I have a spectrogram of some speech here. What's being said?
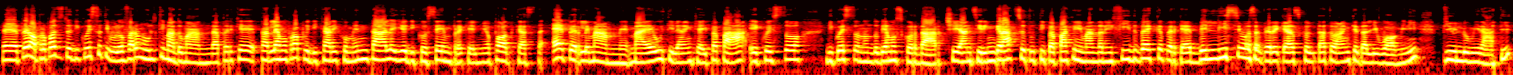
eh, però a proposito di questo ti volevo fare un'ultima domanda perché parliamo proprio di carico mentale, io dico sempre che il mio podcast è per le mamme ma è utile anche ai papà e questo, di questo non dobbiamo scordarci, anzi ringrazio tutti i papà che mi mandano i feedback perché è bellissimo sapere che è ascoltato anche dagli uomini più illuminati.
